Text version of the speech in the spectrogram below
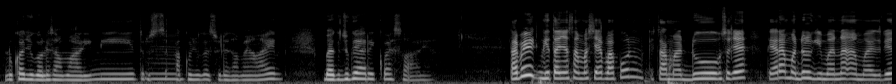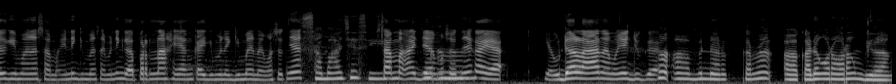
Nuka juga udah sama Alini terus Hmm. aku juga sudah sama yang lain banyak juga request soalnya Tapi ditanya sama siapa pun, sama Dul, maksudnya Tiara sama Dul gimana, sama Azriel gimana, sama ini gimana, sama ini nggak pernah yang kayak gimana gimana. Maksudnya sama aja sih. sama aja, Mm-mm. maksudnya kayak ya udahlah namanya juga. Heeh, bener. Karena eh, kadang orang-orang bilang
